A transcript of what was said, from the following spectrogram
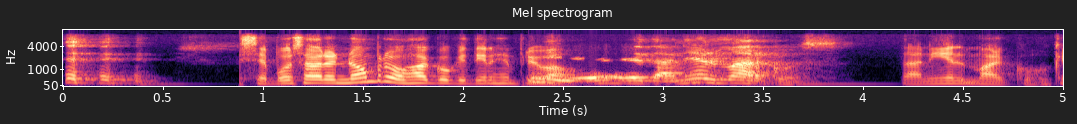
¿Se puede saber el nombre o es algo que tienes en privado? Sí, eh, Daniel Marcos. Daniel Marcos, ok.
